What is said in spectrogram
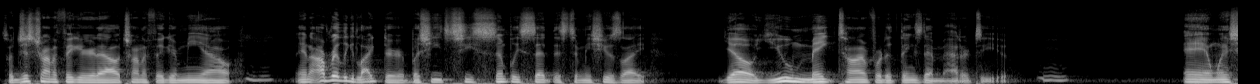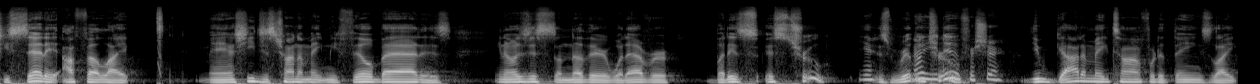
So just trying to figure it out, trying to figure me out. Mm-hmm. And I really liked her, but she she simply said this to me. She was like, "Yo, you make time for the things that matter to you." Mm. And when she said it, I felt like, man, she just trying to make me feel bad. Is you know, it's just another whatever. But it's it's true. Yeah, It's really no, you true. do for sure. You gotta make time for the things like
